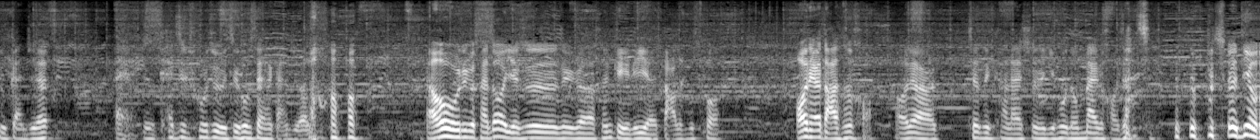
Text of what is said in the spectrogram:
就感觉，哎，就开之初就有季后赛的感觉了。然后这个海盗也是这个很给力，打得不错，奥点打得很好，奥点真的看来是以后能卖个好价钱，不确定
